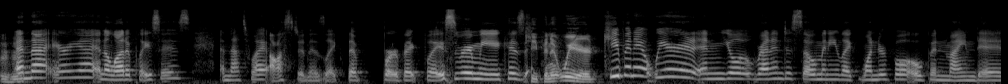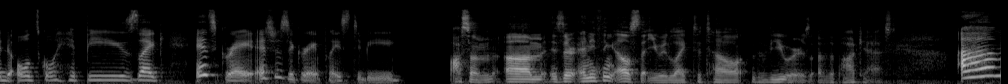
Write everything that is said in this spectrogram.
Mm-hmm. in that area in a lot of places and that's why austin is like the perfect place for me because keeping it weird. keeping it weird and you'll run into so many like wonderful open-minded old school hippies like it's great it's just a great place to be Awesome. Um, is there anything else that you would like to tell the viewers of the podcast? Um,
